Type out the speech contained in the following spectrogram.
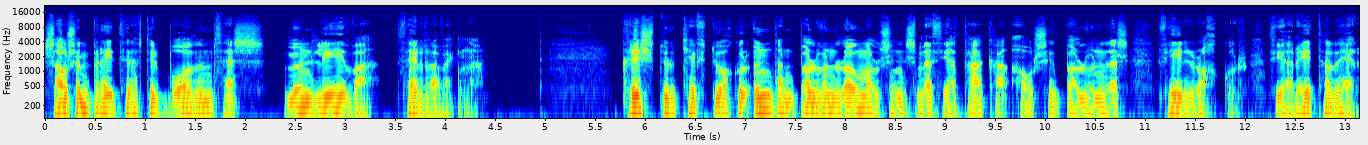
sá sem breytir eftir bóðum þess mun lifa þeirra vegna. Kristur keftu okkur undan bölfun lögmálsins með því að taka á sig bölfun þess fyrir okkur því að reytað er,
